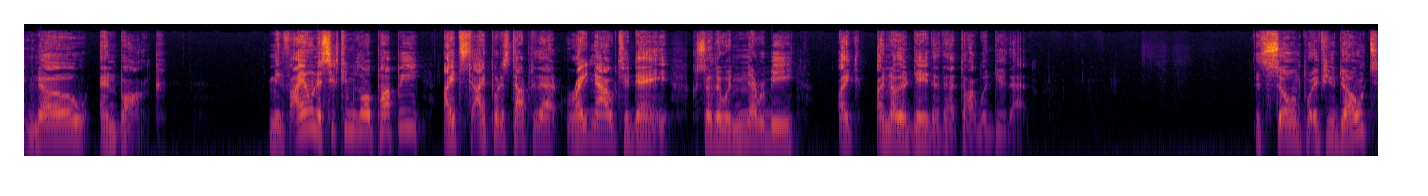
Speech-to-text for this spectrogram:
No and bonk. I mean, if I own a 16 week old puppy, I'd, I'd put a stop to that right now today so there would never be like another day that that dog would do that. It's so important. If you don't,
